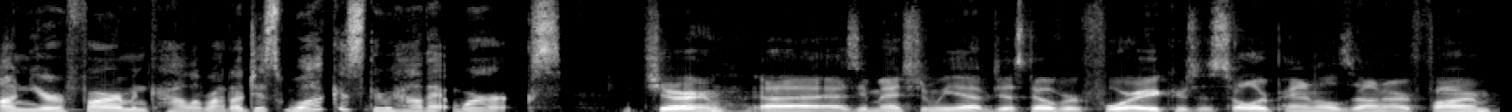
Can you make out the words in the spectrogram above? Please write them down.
on your farm in Colorado. Just walk us through how that works. Sure. Uh, as you mentioned, we have just over four acres of solar panels on our farm.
